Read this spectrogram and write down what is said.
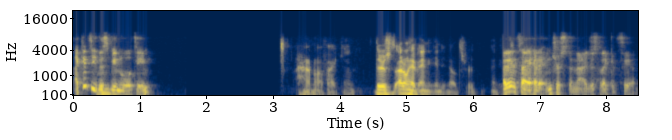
I could see this being a little team. I don't know if I can. There's, I don't have any indie notes for. Any I didn't say I had an interest in it. I just said I could see it.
